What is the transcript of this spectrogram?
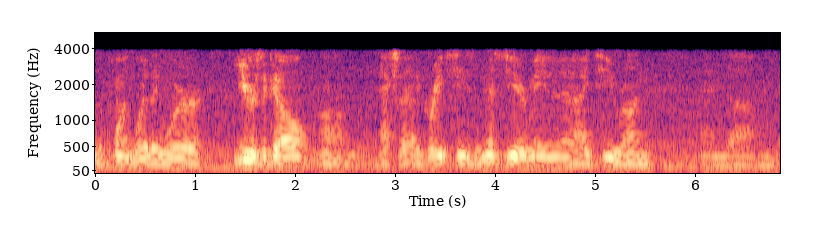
the point where they were years ago. Um, actually had a great season this year, made an NIT run, and um,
